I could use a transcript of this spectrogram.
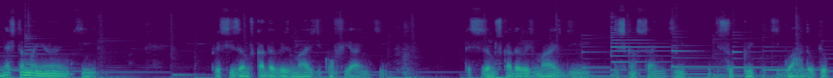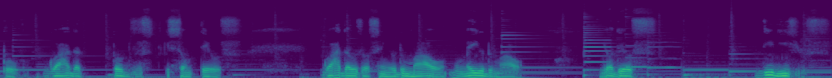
nesta manhã em que precisamos cada vez mais de confiar em Ti, Precisamos cada vez mais de descansar em Ti. Eu te suplico que guarda o Teu povo, guarda todos os que são Teus. Guarda-os, ó Senhor, do mal, no meio do mal. E, ó Deus, dirige-os.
